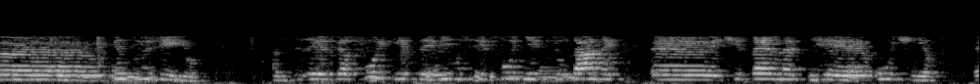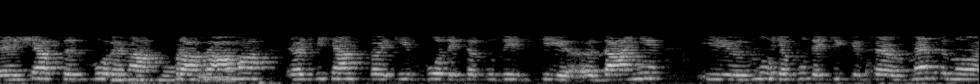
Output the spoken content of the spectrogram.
е, інклюзію. В зв'язку із відсутністю даних е, чисельності учнів. Зараз створена програма освітянська і вводиться туди всі е, дані. І ну як буде тільки все внесено,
